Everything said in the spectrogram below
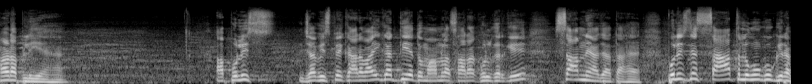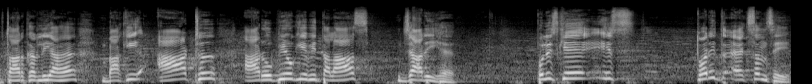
हड़प लिए हैं। अब पुलिस जब इस पर कार्रवाई करती है तो मामला सारा खुल करके सामने आ जाता है। पुलिस ने सात लोगों को गिरफ़्तार कर लिया है, बाकी आठ आरोपियों की भी तलाश जारी है। पुलिस के इस त्वरित एक्शन से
